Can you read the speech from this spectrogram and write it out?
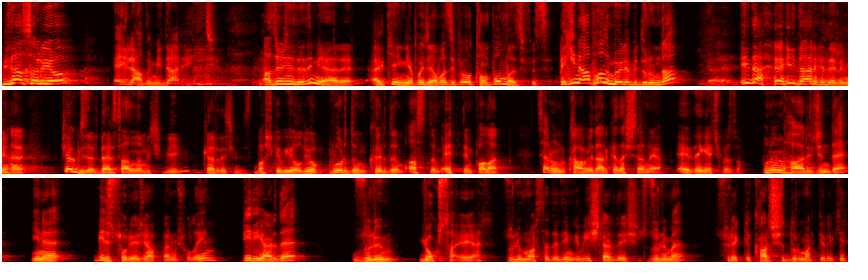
bir daha soruyor. Evladım idare et diyor. Az önce dedim ya yani erkeğin yapacağı vazife o tampon vazifesi. Peki ne yapalım böyle bir durumda? İdare, idare edelim yani. Çok güzel ders anlamış bir kardeşimiz. Başka bir yol yok. Vurdum, kırdım, astım, ettim falan. Sen onu kahvede arkadaşlarına yap. Evde geçmez o. Bunun haricinde yine bir soruya cevap vermiş olayım. Bir yerde zulüm yoksa eğer, zulüm varsa dediğim gibi işler değişir. Zulüme sürekli karşı durmak gerekir.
